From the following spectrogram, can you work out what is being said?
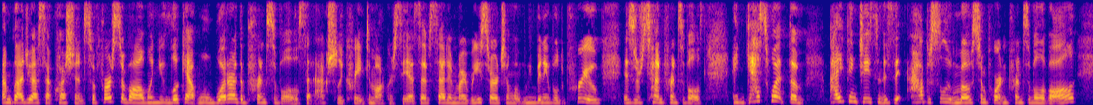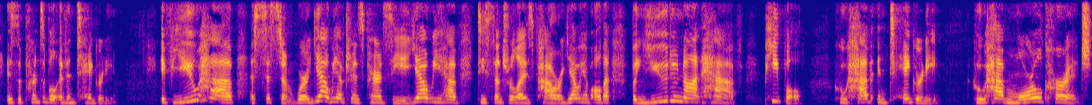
I'm glad you asked that question. So, first of all, when you look at, well, what are the principles that actually create democracy? As I've said in my research and what we've been able to prove is there's 10 principles. And guess what? The I think, Jason, is the absolute most important principle of all is the principle of integrity. If you have a system where, yeah, we have transparency, yeah, we have decentralized power, yeah, we have all that, but you do not have people who have integrity, who have moral courage,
